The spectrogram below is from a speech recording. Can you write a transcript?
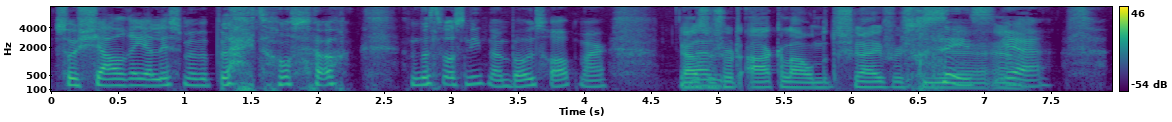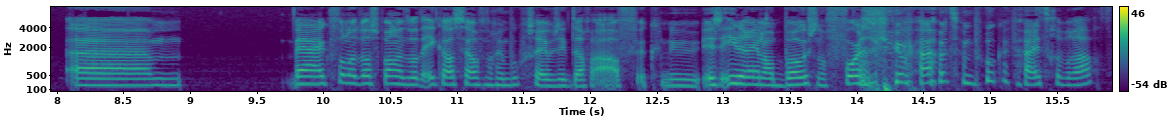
sociaal realisme bepleit of zo. Dat was niet mijn boodschap, maar... Ja, dat is een soort akela onder de schrijvers. Die, Precies, eh, ja. Ehm, maar ja, ik vond het wel spannend, want ik had zelf nog geen boek geschreven. Dus ik dacht, ah, fuck, nu is iedereen al boos nog voordat ik überhaupt een boek heb uitgebracht.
